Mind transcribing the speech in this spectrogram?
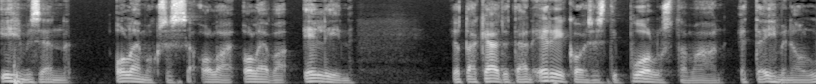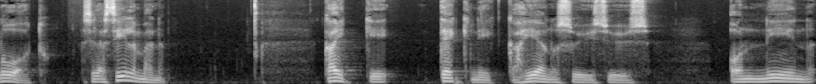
ihmisen olemuksessa oleva elin, jota käytetään erikoisesti puolustamaan, että ihminen on luotu. Sillä silmän kaikki tekniikka, hienosyisyys on niin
